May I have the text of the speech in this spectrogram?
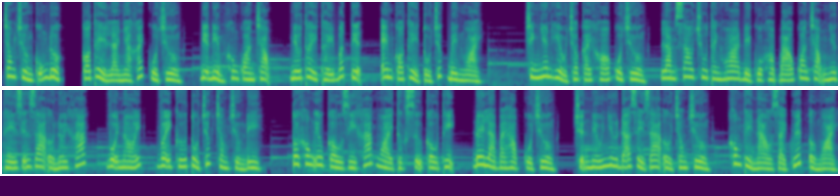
Trong trường cũng được, có thể là nhà khách của trường, địa điểm không quan trọng, nếu thầy thấy bất tiện, em có thể tổ chức bên ngoài. Trình nhiên hiểu cho cái khó của trường, làm sao Chu Thanh Hoa để cuộc họp báo quan trọng như thế diễn ra ở nơi khác, vội nói, vậy cứ tổ chức trong trường đi. Tôi không yêu cầu gì khác ngoài thực sự cầu thị, đây là bài học của trường, chuyện nếu như đã xảy ra ở trong trường, không thể nào giải quyết ở ngoài.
